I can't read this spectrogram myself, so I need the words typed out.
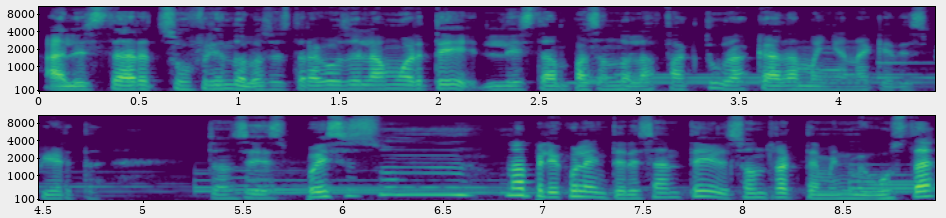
al estar sufriendo los estragos de la muerte, le están pasando la factura cada mañana que despierta. Entonces, pues es un- una película interesante, el soundtrack también me gusta.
